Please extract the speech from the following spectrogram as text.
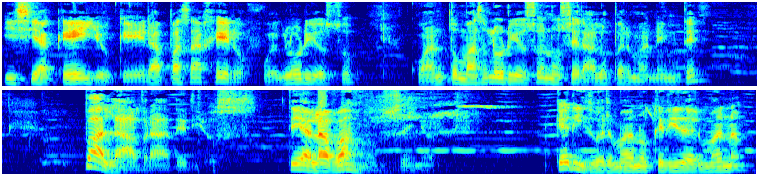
Y si aquello que era pasajero fue glorioso, ¿cuánto más glorioso no será lo permanente? Palabra de Dios. Te alabamos, Señor. Querido hermano, querida hermana,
